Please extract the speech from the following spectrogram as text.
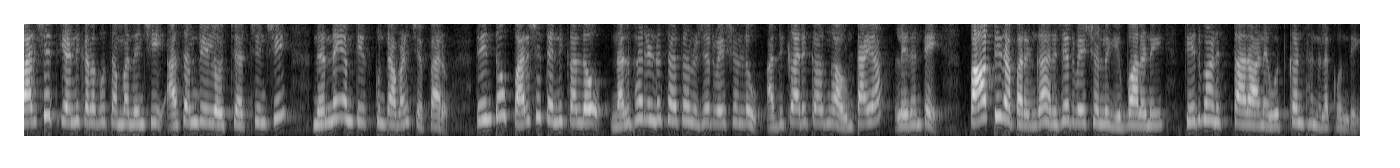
పరిషత్ ఎన్నికలకు సంబంధించి అసెంబ్లీలో చర్చించి నిర్ణయం తీసుకుంటామని చెప్పారు. దీంతో పరిషత్ ఎన్నికల్లో నలభై రెండు శాతం రిజర్వేషన్లు అధికారికంగా ఉంటాయా? లేదంటే పార్టీల పరంగా రిజర్వేషన్లు ఇవ్వాలని తీర్మానిస్తారా అనే ఉత్కంఠ నెలకొంది.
